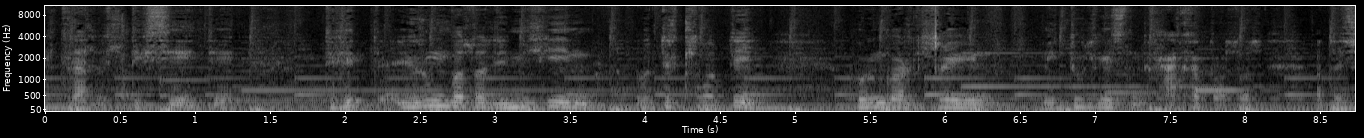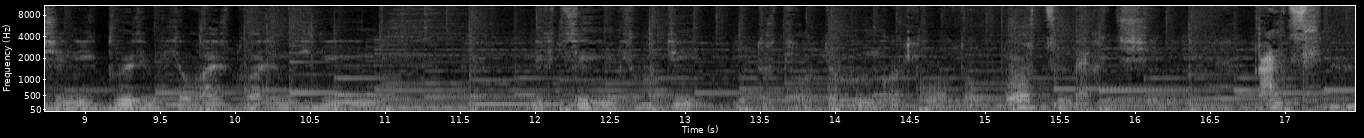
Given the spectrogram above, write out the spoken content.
материал бэлтгэсэн тий. Тэгэхэд ер нь бол эмнэлгийн удирдлагуудын хөрөнгө орлогыг мэдүүлгээс нь харахад бол одоо жишээ нь 1-р эмнэлэг, 2-р эмнэлгийн нэгдсэн эмнэлгүүдийн удирдлагуудын хөрөнгө орлого бол бууцсан байх жишээ ганц л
